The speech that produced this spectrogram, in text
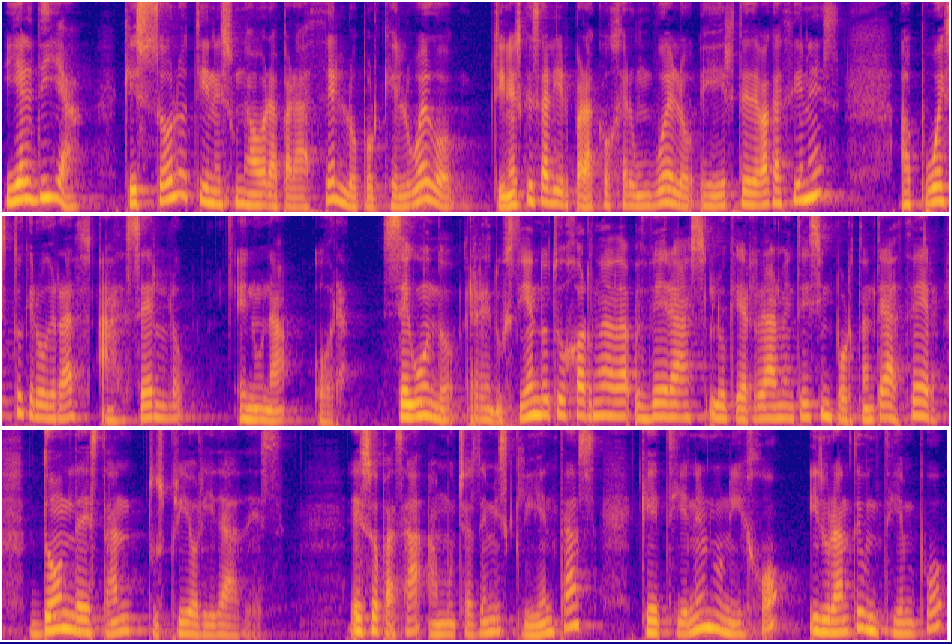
Y el día que solo tienes una hora para hacerlo porque luego tienes que salir para coger un vuelo e irte de vacaciones, apuesto que logras hacerlo en una hora. Segundo, reduciendo tu jornada verás lo que realmente es importante hacer, dónde están tus prioridades. Eso pasa a muchas de mis clientas que tienen un hijo y durante un tiempo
